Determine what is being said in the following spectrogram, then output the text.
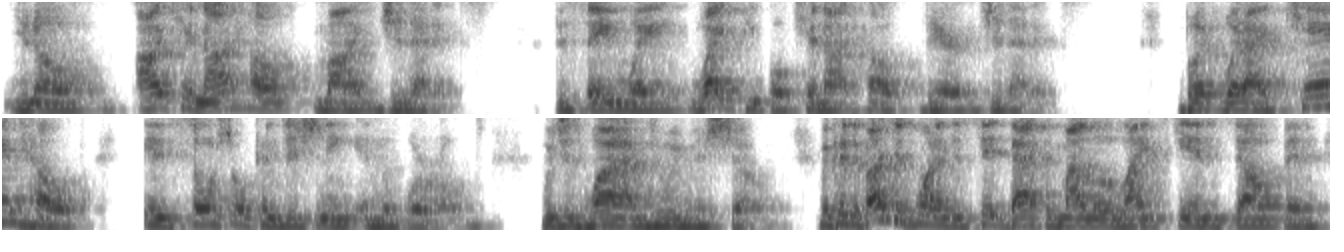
You know, I cannot help my genetics the same way white people cannot help their genetics. But what I can help is social conditioning in the world, which is why I'm doing this show. Because if I just wanted to sit back with my little light skinned self and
